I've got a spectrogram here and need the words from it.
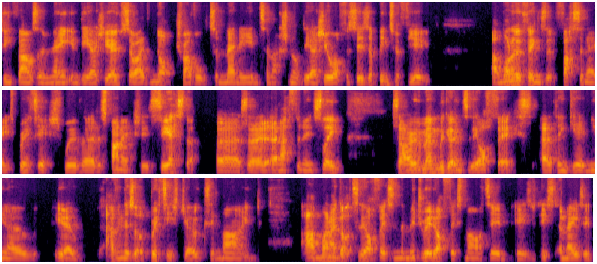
2008 in Diageo. So I'd not traveled to many international Diageo offices. I've been to a few. And one of the things that fascinates British with uh, the Spanish is siesta, uh, so an afternoon sleep. So I remember going to the office uh, thinking, you know, you know, having the sort of British jokes in mind. And when I got to the office, and the Madrid office, Martin, is, is amazing.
